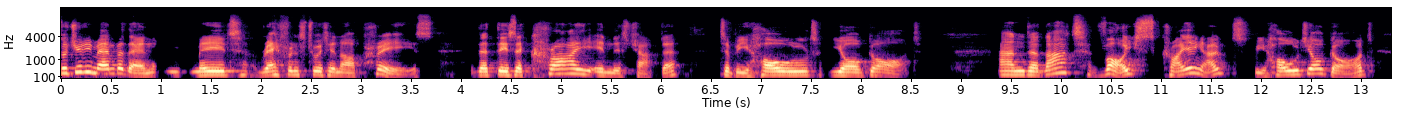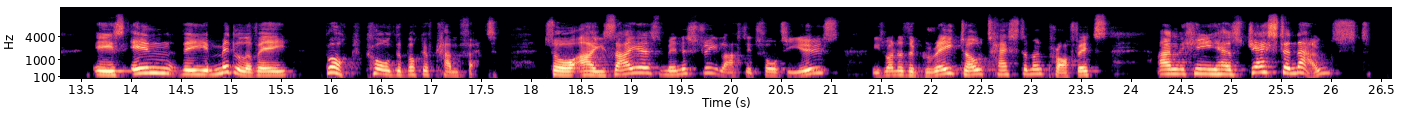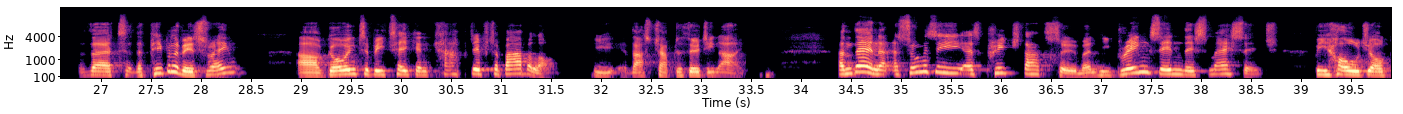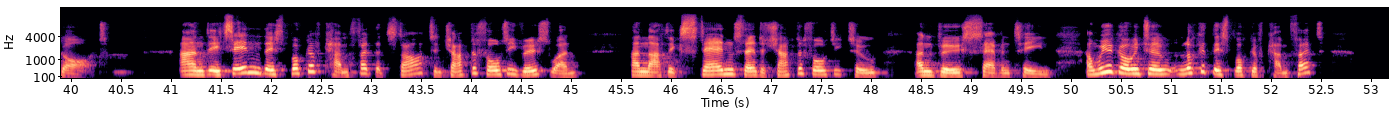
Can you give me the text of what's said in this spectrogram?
So do you remember then, we made reference to it in our praise, that there's a cry in this chapter to behold your God. And uh, that voice crying out, behold your God, is in the middle of a book called the Book of Comfort. So Isaiah's ministry lasted 40 years. He's one of the great Old Testament prophets, and he has just announced that the people of Israel are going to be taken captive to Babylon. He, that's chapter 39. And then, as soon as he has preached that sermon, he brings in this message Behold your God. And it's in this book of comfort that starts in chapter 40, verse 1, and that extends then to chapter 42 and verse 17. And we're going to look at this book of comfort.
